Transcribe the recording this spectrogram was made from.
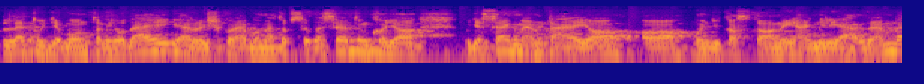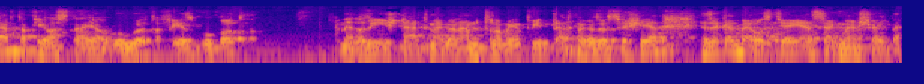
le tudja bontani odáig, erről is korábban már többször beszéltünk, hogy a, ugye szegmentálja a, mondjuk azt a néhány milliárd embert, aki használja a Google-t, a Facebookot, meg az Instát, meg a nem tudom én Twittert, meg az összes ilyet, ezeket beosztja ilyen szegmensekbe.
